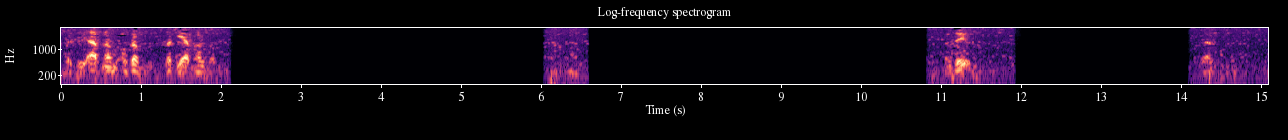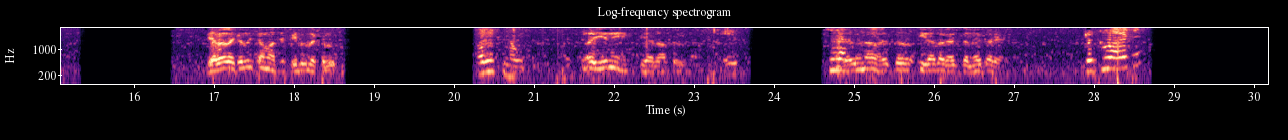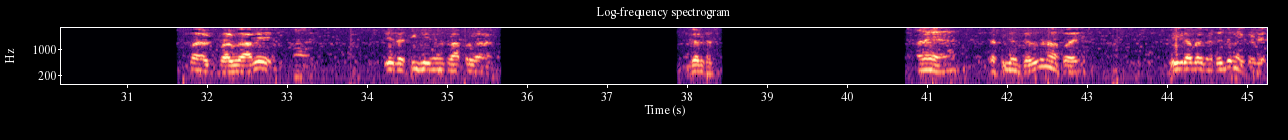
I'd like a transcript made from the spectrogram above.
પછી આપનો હુકમ પછી આપનો હુકમ સમજાયું? પેલા લખેલું શા માટે? પેલું લખેલું? એ નહીં પેલા પેલું. એ શું વાત? એવું ના હોય તો ઈરાદા કાંઈક તમે કરે. કેટલું આવે છે? ભાડું ભાડું આવે? એ રસી વાપરવાના. ખર્ચ. અને રસીભાઈ જરૂર ના હોય એ ઈરાદા ખાતે જમે કરે.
